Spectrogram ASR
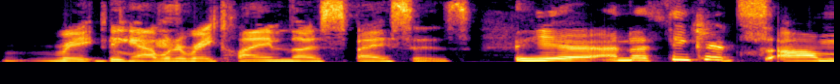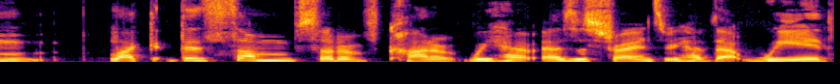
re- being able to reclaim those spaces. Yeah, and I think it's um, like there's some sort of kind of we have as Australians we have that weird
